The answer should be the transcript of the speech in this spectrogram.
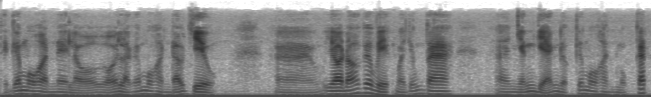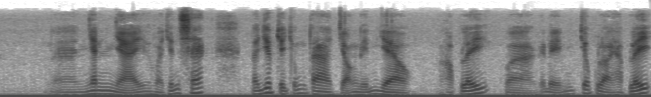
Thì cái mô hình này là gọi là cái mô hình đảo chiều. À, do đó cái việc mà chúng ta à, nhận dạng được cái mô hình một cách à, nhanh nhạy và chính xác nó giúp cho chúng ta chọn điểm vào hợp lý và cái điểm chốt lời hợp lý.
